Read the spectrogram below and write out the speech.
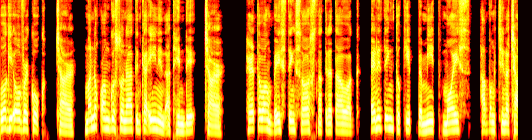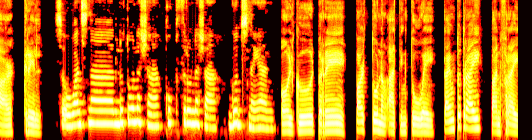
Huwag i-overcook, char. Manok ang gusto natin kainin at hindi, char. Heto ang basting sauce na tinatawag. Anything to keep the meat moist habang chinachar, grill. So, once na luto na siya, cook through na siya, goods na yan. All good, pare. Part 2 ng ating two-way. Time to try, pan fry.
